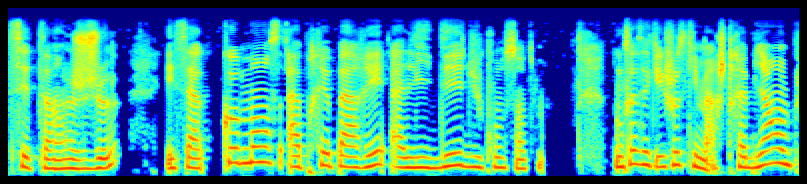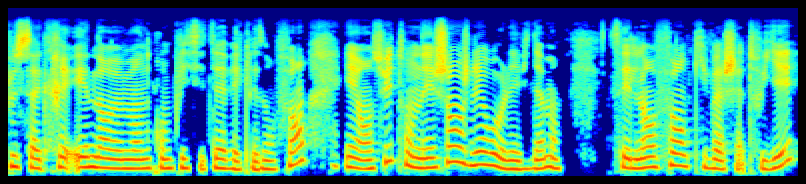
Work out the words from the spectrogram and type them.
C'est un jeu et ça commence à préparer à l'idée du consentement. Donc ça, c'est quelque chose qui marche très bien. En plus, ça crée énormément de complicité avec les enfants. Et ensuite, on échange les rôles, évidemment. C'est l'enfant qui va chatouiller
